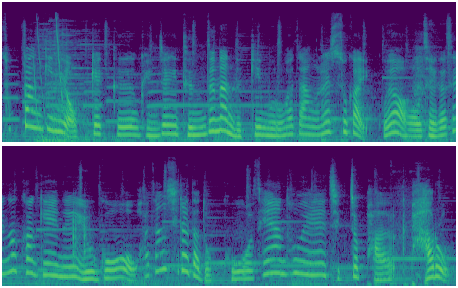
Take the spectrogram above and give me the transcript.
속당김이 없게끔 굉장히 든든한 느낌으로 화장을 할 수가 있고요. 어, 제가 생각하기에는 이거 화장실에다 놓고 세안 후에 직접 바, 바로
